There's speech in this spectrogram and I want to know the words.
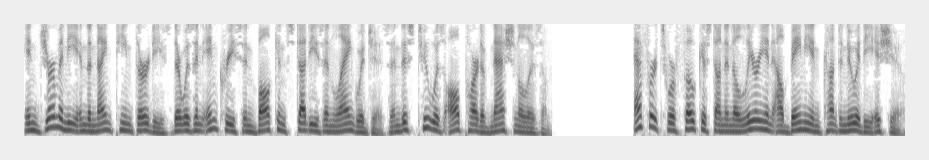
In Germany in the 1930s there was an increase in Balkan studies and languages and this too was all part of nationalism. Efforts were focused on an Illyrian-Albanian continuity issue.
